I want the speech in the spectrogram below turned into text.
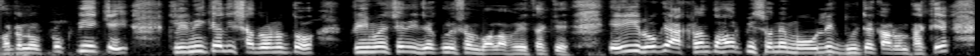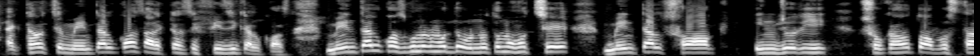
ঘটানোর প্রক্রিয়াকেই ক্লিনিক্যালি সাধারণত প্রিমেচার ইজাকুলেশন বলা হয়ে থাকে। এই রোগে আক্রান্ত হওয়ার পিছনে মৌলিক দুইটা কারণ থাকে। একটা হচ্ছে মেন্টাল কজ আর একটা হচ্ছে ফিজিক্যাল কজ মেন্টাল কজগুলোর মধ্যে অন্যতম হচ্ছে মেন্টাল শক ইনজুরি শোকাহত অবস্থা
